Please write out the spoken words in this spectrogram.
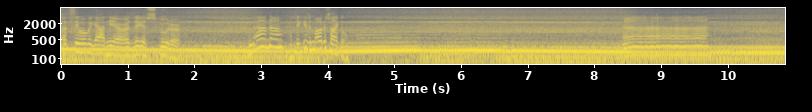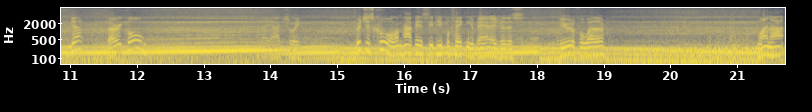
Let's see what we got here. Is he a scooter? No, no, I think he's a motorcycle. Uh, yeah, very cool. Today, actually, which is cool. I'm happy to see people taking advantage of this beautiful weather. Why not?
